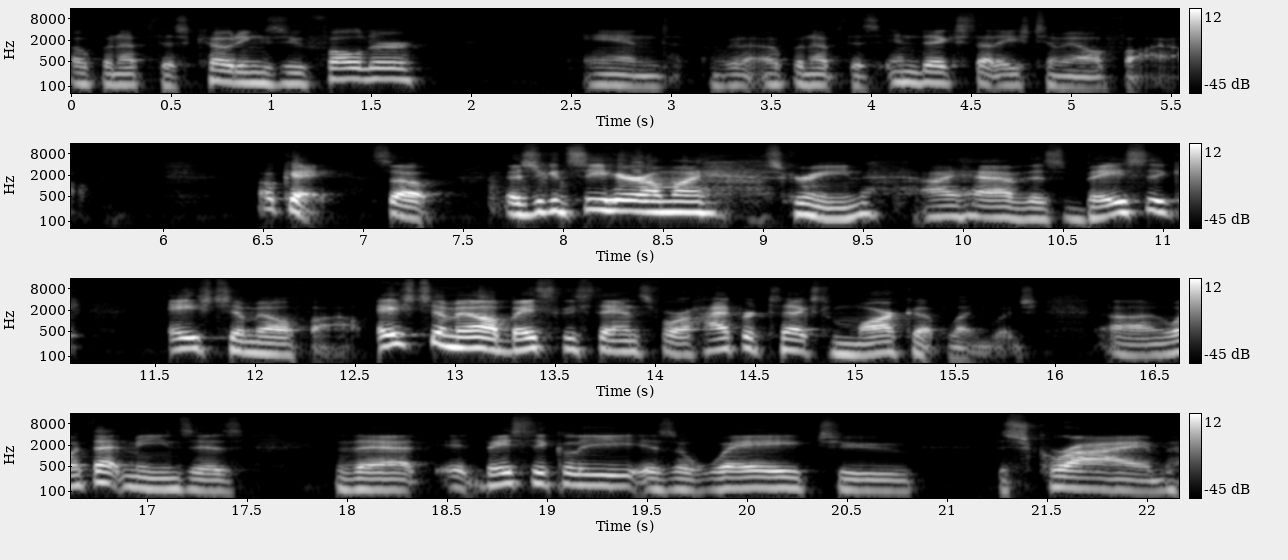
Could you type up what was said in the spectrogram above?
open up this Coding Zoo folder, and I'm going to open up this index.html file. Okay, so as you can see here on my screen, I have this basic HTML file. HTML basically stands for Hypertext Markup Language. Uh, what that means is that it basically is a way to describe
